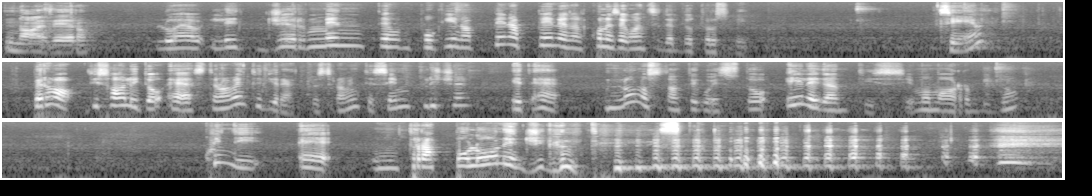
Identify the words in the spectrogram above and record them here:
No, è vero. lo è leggermente un pochino appena appena in alcune sequenze del Dottor Sleep. Sì, però di solito è estremamente diretto estremamente semplice ed è nonostante questo elegantissimo morbido. Quindi è un trappolone gigantesco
